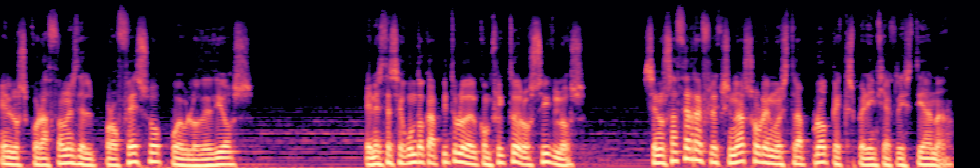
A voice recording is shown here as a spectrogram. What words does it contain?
en los corazones del profeso pueblo de Dios. En este segundo capítulo del conflicto de los siglos, se nos hace reflexionar sobre nuestra propia experiencia cristiana.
